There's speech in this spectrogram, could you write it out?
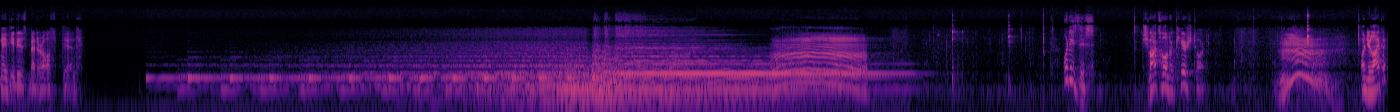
Maybe it is better off dead. What is this? Schwarzwälder Kirschtorte. Oh, do you like it?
